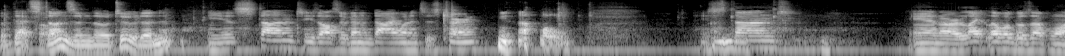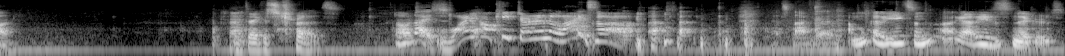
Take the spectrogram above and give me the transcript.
But that stuns him though too, doesn't it? He is stunned. He's also going to die when it's his turn. No. He's stunned. And our light level goes up one. I Okay. take a stress. Oh, nice. Why y'all keep turning the lights up? That's not good. I'm gonna eat some. I gotta eat a Snickers.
